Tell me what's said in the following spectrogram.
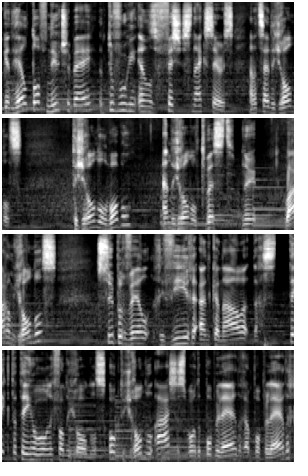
ik een heel tof nieuwtje bij, een toevoeging in onze Fish Snack Series. En dat zijn de grondels. De grondel wobble en de grondel twist. Nu, waarom grondels? Superveel rivieren en kanalen, daar stikt het tegenwoordig van de grondels. Ook de grondelaasjes worden populairder en populairder.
